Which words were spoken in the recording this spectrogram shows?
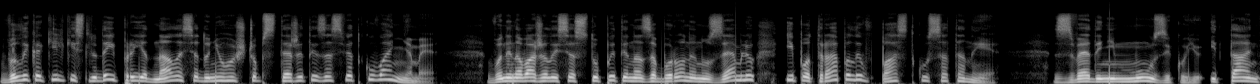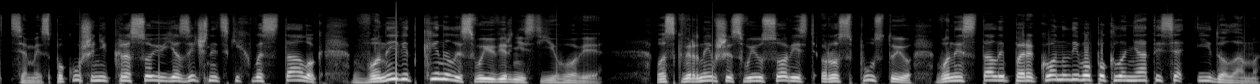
Велика кількість людей приєдналася до нього, щоб стежити за святкуваннями. Вони наважилися ступити на заборонену землю і потрапили в пастку сатани. Зведені музикою і танцями, спокушені красою язичницьких весталок, вони відкинули свою вірність Єгові. Осквернивши свою совість розпустою, вони стали переконливо поклонятися ідолам.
